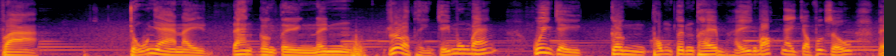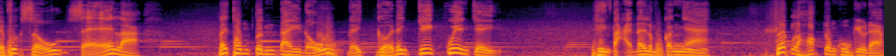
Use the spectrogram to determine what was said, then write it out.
và chủ nhà này đang cần tiền nên rất là thiện chỉ muốn bán. Quý anh chị cần thông tin thêm hãy inbox ngay cho Phước Sửu. Để Phước Sửu sẽ là lấy thông tin đầy đủ để gửi đến quý, quý anh chị. Hiện tại đây là một căn nhà rất là hot trong khu Kiều Đàm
